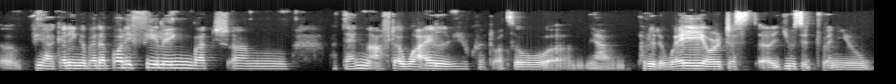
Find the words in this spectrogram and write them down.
uh, yeah getting a better body feeling. But um, but then after a while you could also um, yeah put it away or just uh, use it when you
